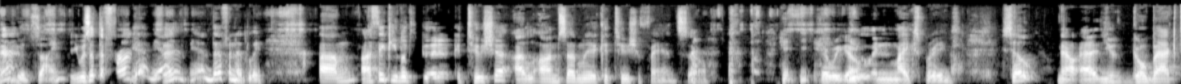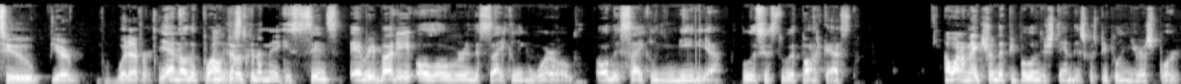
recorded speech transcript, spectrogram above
Yeah. good sign. He was at the front. Yeah, yeah, yeah, definitely. Um, I think he looks good in Katusha. I, I'm suddenly a Katusha fan, so there we go. you and Mike Spriggs. So Now uh, you go back to your whatever. Yeah, no, the point I'll that I was just- going to make is since everybody all over in the cycling world, all the cycling media listens to the podcast, I want to make sure that people understand this because people in Eurosport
